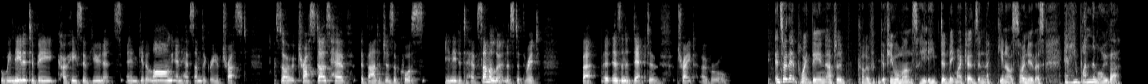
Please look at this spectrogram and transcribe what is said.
where we needed to be cohesive units and get along and have some degree of trust. So, trust does have advantages. Of course, you needed to have some alertness to threat, but it is an adaptive trait overall. And so at that point, then after kind of a few more months, he, he did meet my kids, and again, I was so nervous, and he won them over.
